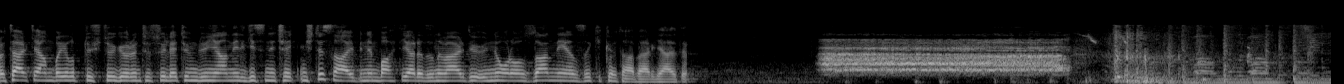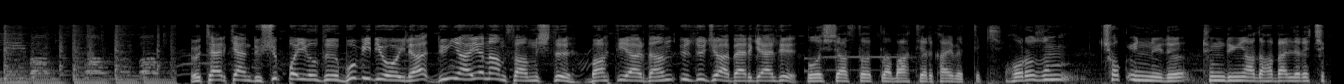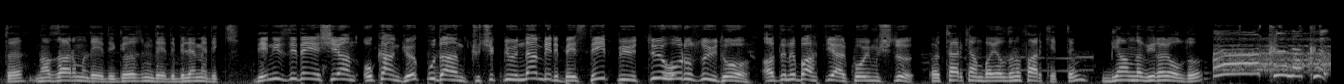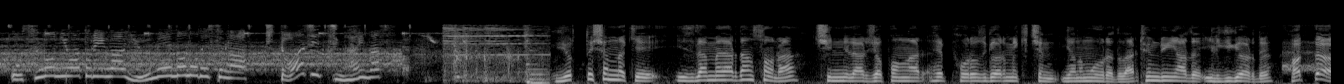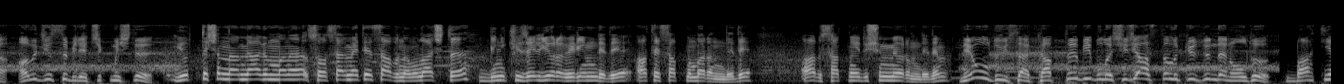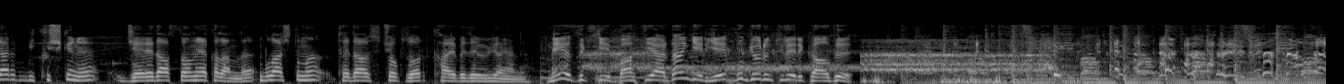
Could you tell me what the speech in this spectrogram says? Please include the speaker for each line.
Speaker 1: Öterken bayılıp düştüğü görüntüsüyle tüm dünyanın ilgisini çekmişti. Sahibinin Bahtiyar adını verdiği ünlü horozdan ne yazık ki kötü haber geldi.
Speaker 2: Öterken düşüp bayıldığı bu videoyla dünyaya nam salmıştı. Bahtiyar'dan üzücü haber geldi.
Speaker 3: Bulaşıcı hastalıkla Bahtiyar'ı kaybettik. Horozum çok ünlüydü. Tüm dünyada haberlere çıktı. Nazar mı değdi, göz mü değdi bilemedik.
Speaker 2: Denizli'de yaşayan Okan Gökbuğ'dan küçüklüğünden beri besleyip büyüttüğü horozuydu o. Adını Bahtiyar koymuştu.
Speaker 3: Öterken bayıldığını fark ettim. Bir anda viral oldu.
Speaker 4: く鳴くオスの鶏が有名なのですが一味違います
Speaker 3: Yurt dışındaki izlenmelerden sonra Çinliler, Japonlar hep horozu görmek için yanıma uğradılar. Tüm dünyada ilgi gördü.
Speaker 2: Hatta alıcısı bile çıkmıştı.
Speaker 3: Yurt dışından bir abim bana sosyal medya hesabından ulaştı. 1250 euro vereyim dedi. At hesap numaranı dedi. Abi satmayı düşünmüyorum dedim.
Speaker 2: Ne olduysa kaptığı bir bulaşıcı hastalık yüzünden oldu.
Speaker 3: Bahtiyar bir kış günü CRD hastalığına yakalandı. Bulaştı mı tedavisi çok zor, kaybedebiliyor yani.
Speaker 2: Ne yazık ki Bahtiyar'dan geriye bu görüntüleri kaldı.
